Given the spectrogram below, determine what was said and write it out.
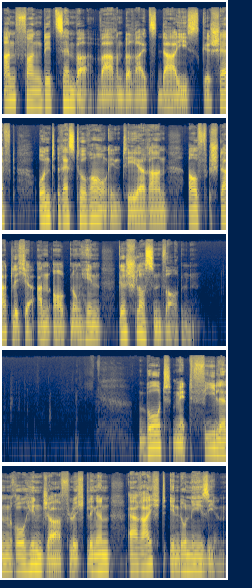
Anfang Dezember waren bereits Dais Geschäft und Restaurant in Teheran auf staatliche Anordnung hin geschlossen worden. Boot mit vielen Rohingya-Flüchtlingen erreicht Indonesien.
